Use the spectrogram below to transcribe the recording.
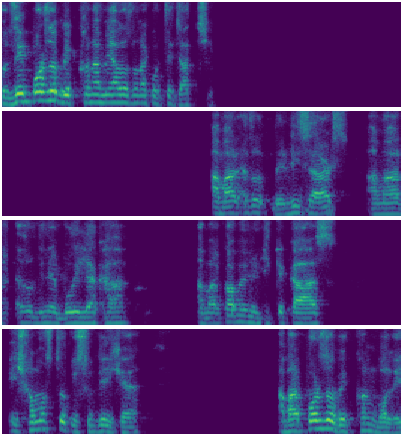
তো যে পর্যবেক্ষণ আমি আলোচনা করতে যাচ্ছি, আমার এত রিসার্চ আমার এতদিনের বই লেখা, আমার কমিউনিটিতে কাজ, এই সমস্ত কিছু দেখে আমার পর্যবেক্ষণ বলে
